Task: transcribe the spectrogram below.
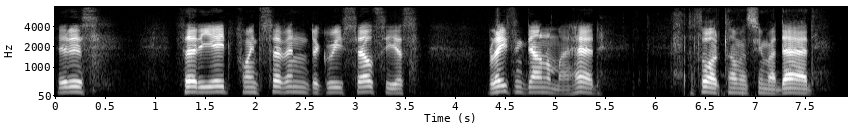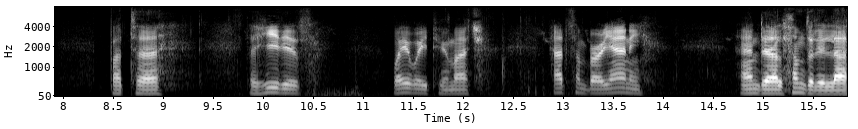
It is 38.7 degrees Celsius blazing down on my head. I thought I'd come and see my dad, but uh, the heat is way way too much. Had some biryani and uh, alhamdulillah,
